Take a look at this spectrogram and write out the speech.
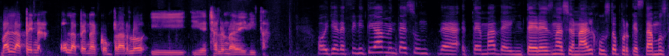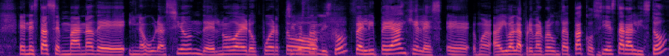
vale la pena, vale la pena comprarlo y, y echarle una deidita. Oye, definitivamente es un eh, tema de interés nacional, justo porque estamos en esta semana de inauguración del nuevo aeropuerto. ¿Sí va a estar listo? Felipe Ángeles. Eh, bueno, ahí va la primera pregunta de Paco. ¿Sí estará listo?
